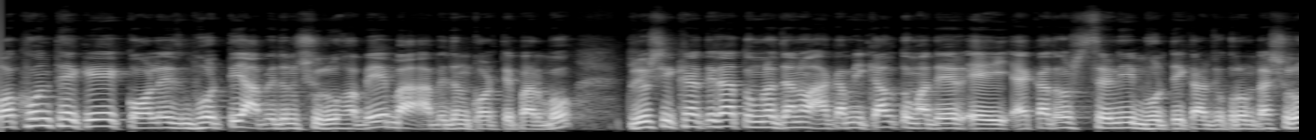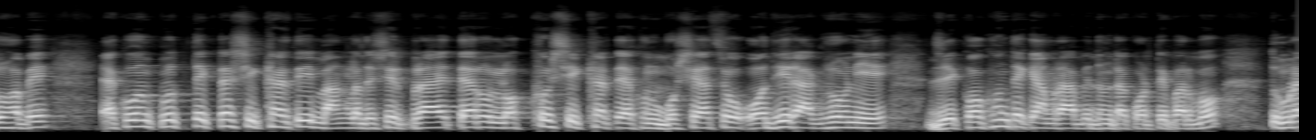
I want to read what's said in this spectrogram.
কখন থেকে কলেজ ভর্তি আবেদন শুরু হবে বা আবেদন করতে পারব? প্রিয় শিক্ষার্থীরা, তোমরা জানো আগামীকাল তোমাদের এই একাদশ শ্রেণি ভর্তি কার্যক্রমটা শুরু হবে। এখন প্রত্যেকটা শিক্ষার্থী বাংলাদেশের প্রায় তেরো লক্ষ শিক্ষার্থী এখন বসে আছে অধীর আগ্রহ নিয়ে যে কখন থেকে আমরা আবেদনটা করতে পারব। তোমরা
